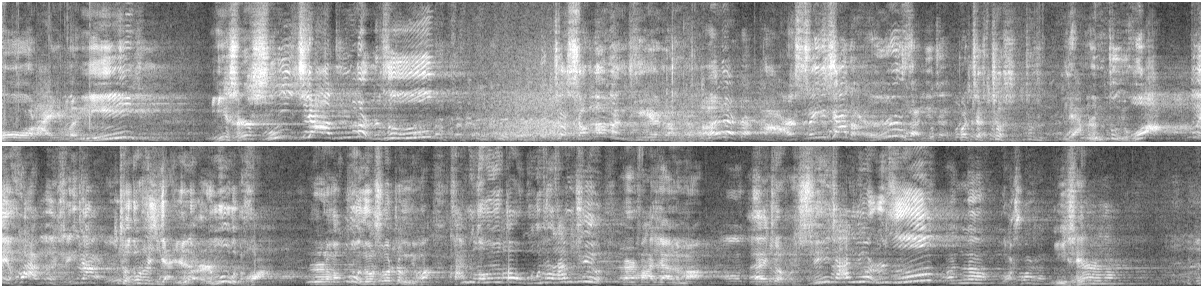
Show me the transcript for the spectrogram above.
我来问你，你是谁家的儿子？这什么问题啊？这是怎么了这是？哪儿谁家的儿子？你这不是，这这是这是两人对话，对话问谁家儿子？这都是掩人耳目的话，知道吗？不能说正经话。咱们都到古家，咱们去，让人发现了吗？哦哎，这是谁家的儿子？啊，那我说什么？你谁儿子？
